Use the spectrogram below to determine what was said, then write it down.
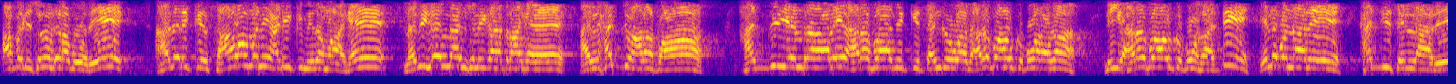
அப்படி சொல்கிற போது அதற்கு சாவமணி அடிக்கும் விதமாக நபிகள் தான் சொல்லி காட்டுறாங்க அல் ஹஜ் அரபா ஹஜ் என்றாலே அரபாவுக்கு தங்குவாது அரபாவுக்கு போறாதான் நீங்க அரபாவுக்கு போகாட்டி என்ன பண்ணாரு ஹஜ் செல்லாது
